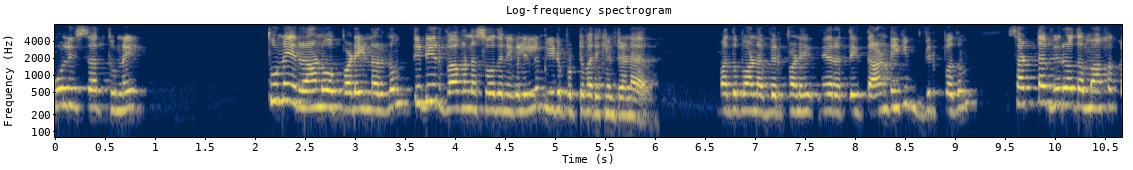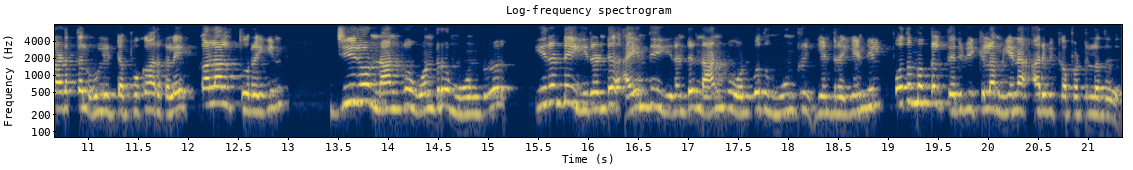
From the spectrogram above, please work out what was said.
போலீசார் துணை துணை ராணுவ படையினரிடம் திடீர் வாகன சோதனைகளிலும் ஈடுபட்டு வருகின்றனர். மதுபான விற்பனை நேரத்தை தாண்டியும் விற்பதும் சட்ட விரோதமாக கடத்தல் உள்ளிட்ட புகார்களை கலால் துறையின் ஜீரோ நான்கு ஒன்று மூன்று இரண்டு இரண்டு ஐந்து இரண்டு நான்கு ஒன்பது மூன்று என்ற எண்ணில் பொதுமக்கள் தெரிவிக்கலாம் என அறிவிக்கப்பட்டுள்ளது.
